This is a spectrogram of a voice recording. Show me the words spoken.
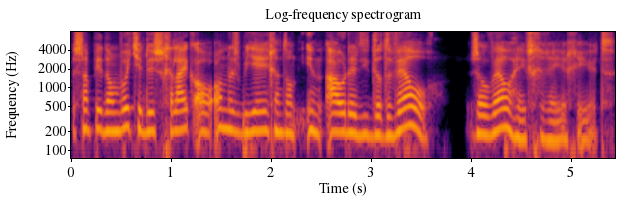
snap je, dan word je dus gelijk al anders bejegend dan een ouder die dat wel zo wel heeft gereageerd.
